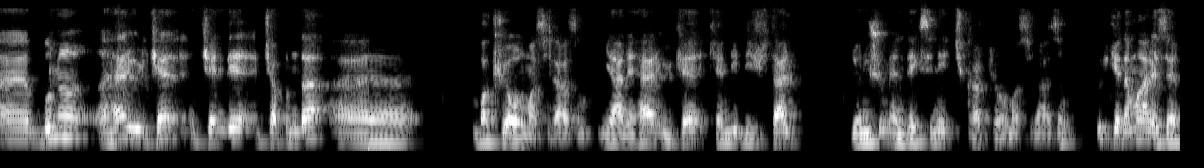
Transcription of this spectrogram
e, bunu her ülke kendi çapında e, bakıyor olması lazım. Yani her ülke kendi dijital dönüşüm endeksini çıkartıyor olması lazım. Ülkede maalesef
